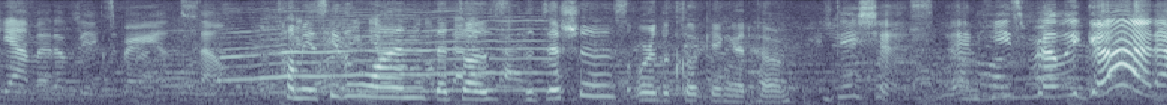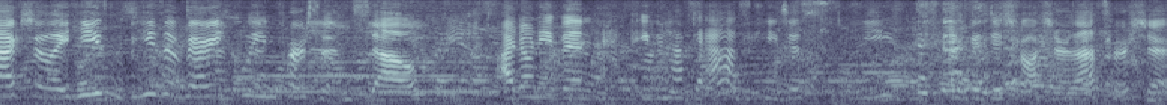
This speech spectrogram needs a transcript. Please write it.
gamut of the experience. So Tell me, is he the one that does the dishes or the cooking at home? dishes, and he's really good. Actually, he's he's a very clean person. So I don't even even have to ask. He just he's a good dishwasher. That's for sure.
